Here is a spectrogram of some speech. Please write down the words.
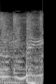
of me.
